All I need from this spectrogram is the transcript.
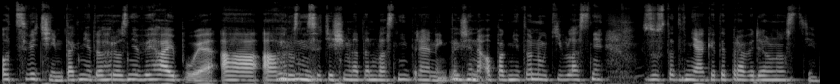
odcvičím, tak mě to hrozně vyhypuje a, a hrozně mm-hmm. se těším na ten vlastní trénink. Takže mm-hmm. naopak mě to nutí vlastně zůstat v nějaké té pravidelnosti.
